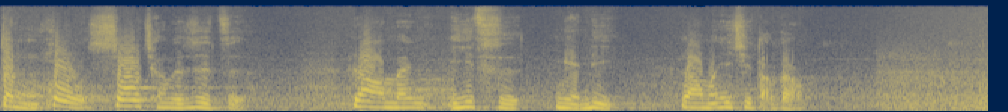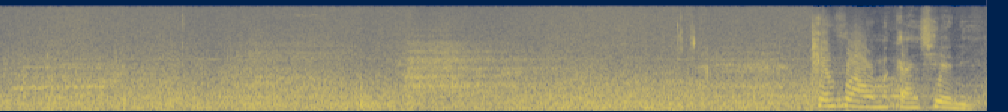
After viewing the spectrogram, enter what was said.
等候收成的日子让我们以此勉励让我们一起祷告。天父啊我们感谢你。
